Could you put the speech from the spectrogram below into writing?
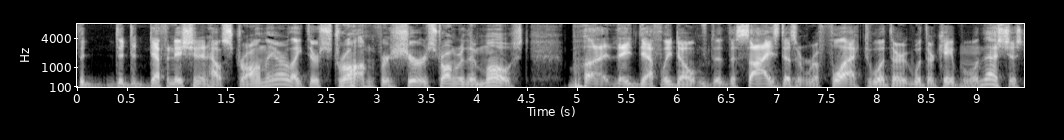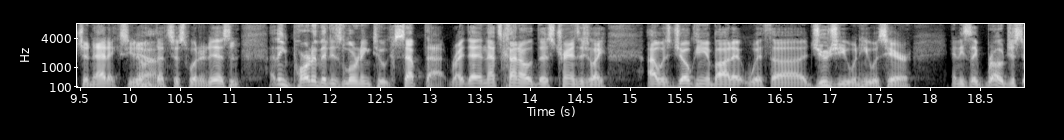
the the d- definition and how strong they are, like they're strong for sure, stronger than most, but they definitely don't. The, the size doesn't reflect what they're what they're capable, and that's just genetics. You know, Yeah. that's just what it is. And I think part of it is learning to accept that, right? That- And that's kind of this transition. Like I was joking about it with uh, Juji when he was here. And he's like, bro, just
